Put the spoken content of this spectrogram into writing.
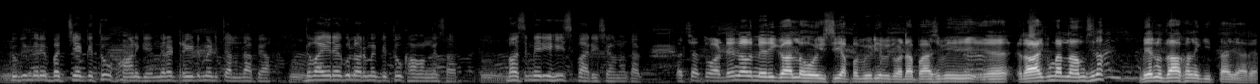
ਕਿਉਂਕਿ ਮੇਰੇ ਬੱਚੇ ਕਿੱਥੋਂ ਖਾਣਗੇ? ਮੇਰਾ ਟ੍ਰੀਟਮੈਂਟ ਚੱਲਦਾ ਪਿਆ। ਦਵਾਈ ਰੈਗੂਲਰ ਮੈਂ ਕਿੱਥੋਂ ਖਾਵਾਂਗਾ ਸਰ। ਬਸ ਮੇਰੀ ਇਹੀ ਸਿਫਾਰਿਸ਼ ਹੈ ਉਹਨਾਂ ਤੱਕ। ਅੱਛਾ ਤੁਹਾਡੇ ਨਾਲ ਮੇਰੀ ਗੱਲ ਹੋਈ ਸੀ ਆਪਾਂ ਵੀਡੀਓ ਵੀ ਤੁਹਾਡਾ ਪਾਸ ਵੀ ਅਹ, ਰਾਜਕੁਮਾਰ ਨਾਮ ਸੀ ਨਾ? ਵੀ ਇਹਨੂੰ ਦਾਖਲ ਨਹੀਂ ਕੀਤਾ ਜਾ ਰਿਹਾ।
